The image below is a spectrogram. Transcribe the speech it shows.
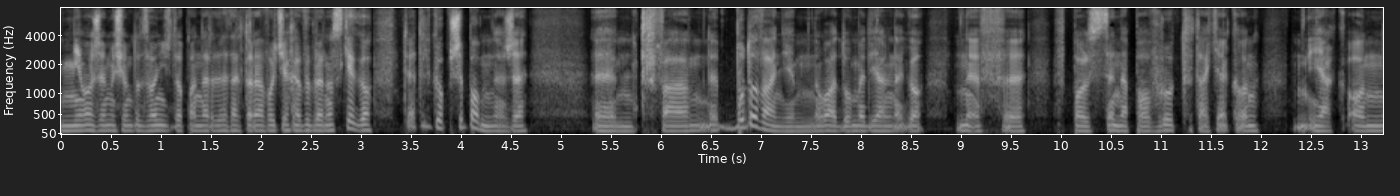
Nie możemy się dodzwonić do pana redaktora Wojciecha Wybranowskiego. To ja tylko przypomnę, że trwa budowanie ładu medialnego w, w Polsce na powrót, tak jak on, jak on,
